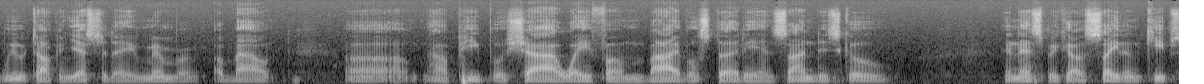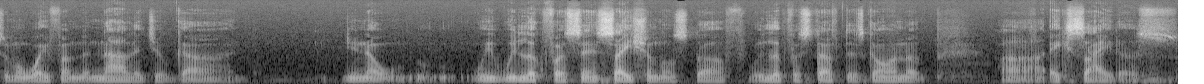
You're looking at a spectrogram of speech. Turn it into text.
we were talking yesterday, remember, about uh, how people shy away from Bible study and Sunday school, and that's because Satan keeps them away from the knowledge of God. You know, we, we look for sensational stuff. We look for stuff that's going to uh, excite us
